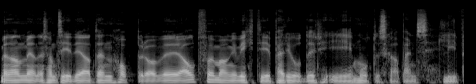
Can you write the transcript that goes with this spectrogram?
Men han mener samtidig at den hopper over altfor mange viktige perioder i moteskaperens liv.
